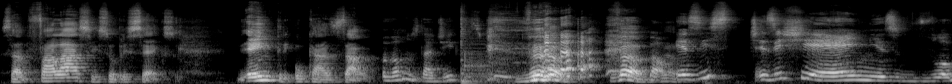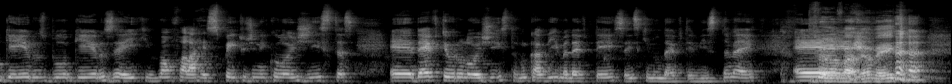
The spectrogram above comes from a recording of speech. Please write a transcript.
sabe? Falassem sobre sexo entre o casal. Vamos dar dicas? Vamos, vamos. Bom, vamos. existe, existe N's vlogueiros, blogueiros aí que vão falar a respeito de ginecologistas. É, deve ter urologista, nunca vi, mas deve ter, vocês que não devem ter visto também. É, Provavelmente.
